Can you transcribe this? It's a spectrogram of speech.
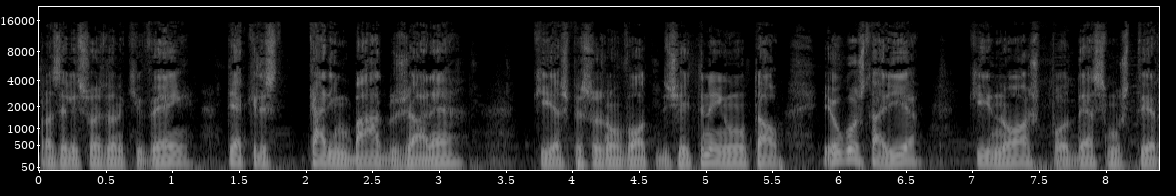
as eleições do ano que vem, tem aqueles carimbados já, né? Que as pessoas não votam de jeito nenhum tal. Eu gostaria que nós pudéssemos ter.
